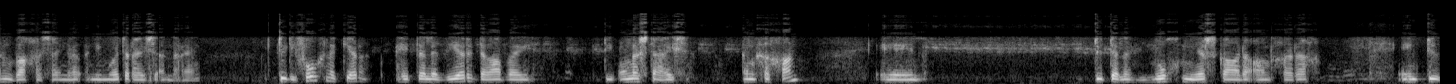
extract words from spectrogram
inwag as sy nou in die motorhuis inry. Toe die volgende keer het hulle weer daar by die onderste huis ingegaan en toe hulle nog meer skade aangerig. En toe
